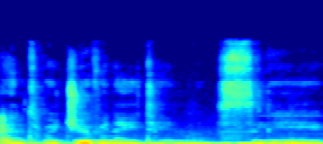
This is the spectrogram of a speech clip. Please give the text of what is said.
and rejuvenating sleep.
